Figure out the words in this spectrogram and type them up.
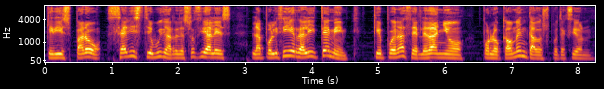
que disparó se ha distribuido en redes sociales, la policía israelí teme que puedan hacerle daño, por lo que ha aumentado su protección.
